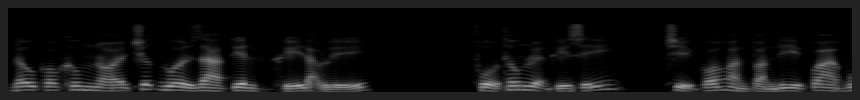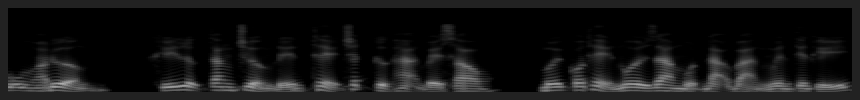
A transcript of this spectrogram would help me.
đâu có không nói trước nuôi ra tiên khí đạo lý. Phổ thông luyện khí sĩ, chỉ có hoàn toàn đi qua vũ hóa đường, khí lực tăng trưởng đến thể chất cực hạn về sau, mới có thể nuôi ra một đạo bản nguyên tiên khí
